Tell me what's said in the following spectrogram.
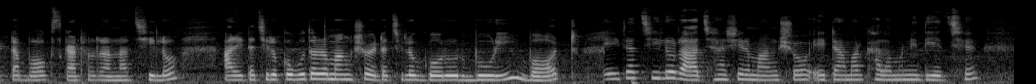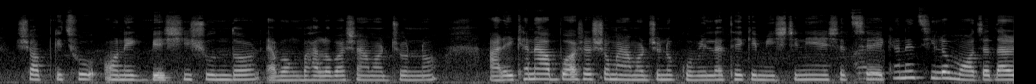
একটা বক্স কাঁঠাল রান্না ছিল। আর এটা ছিল কবুতরের মাংস, এটা ছিল গরুর বুড়ি, বট। এইটা ছিল রাজহাঁসের মাংস। এটা আমার খালামণি দিয়েছে। সব কিছু অনেক বেশি সুন্দর এবং ভালোবাসা আমার জন্য। আর এখানে আব্বু আসার সময় আমার জন্য কুমিল্লা থেকে মিষ্টি নিয়ে এসেছে। এখানে ছিল মজাদার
